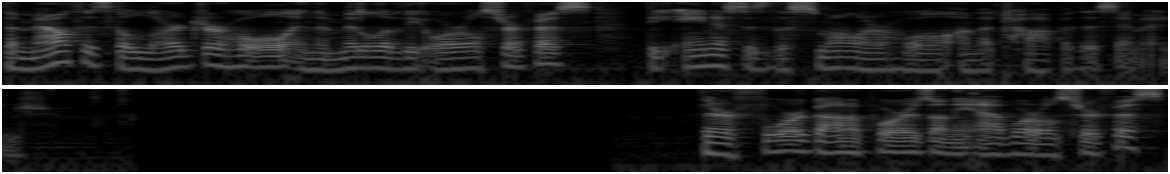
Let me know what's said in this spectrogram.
The mouth is the larger hole in the middle of the oral surface. The anus is the smaller hole on the top of this image. There are four gonopores on the aboral surface.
